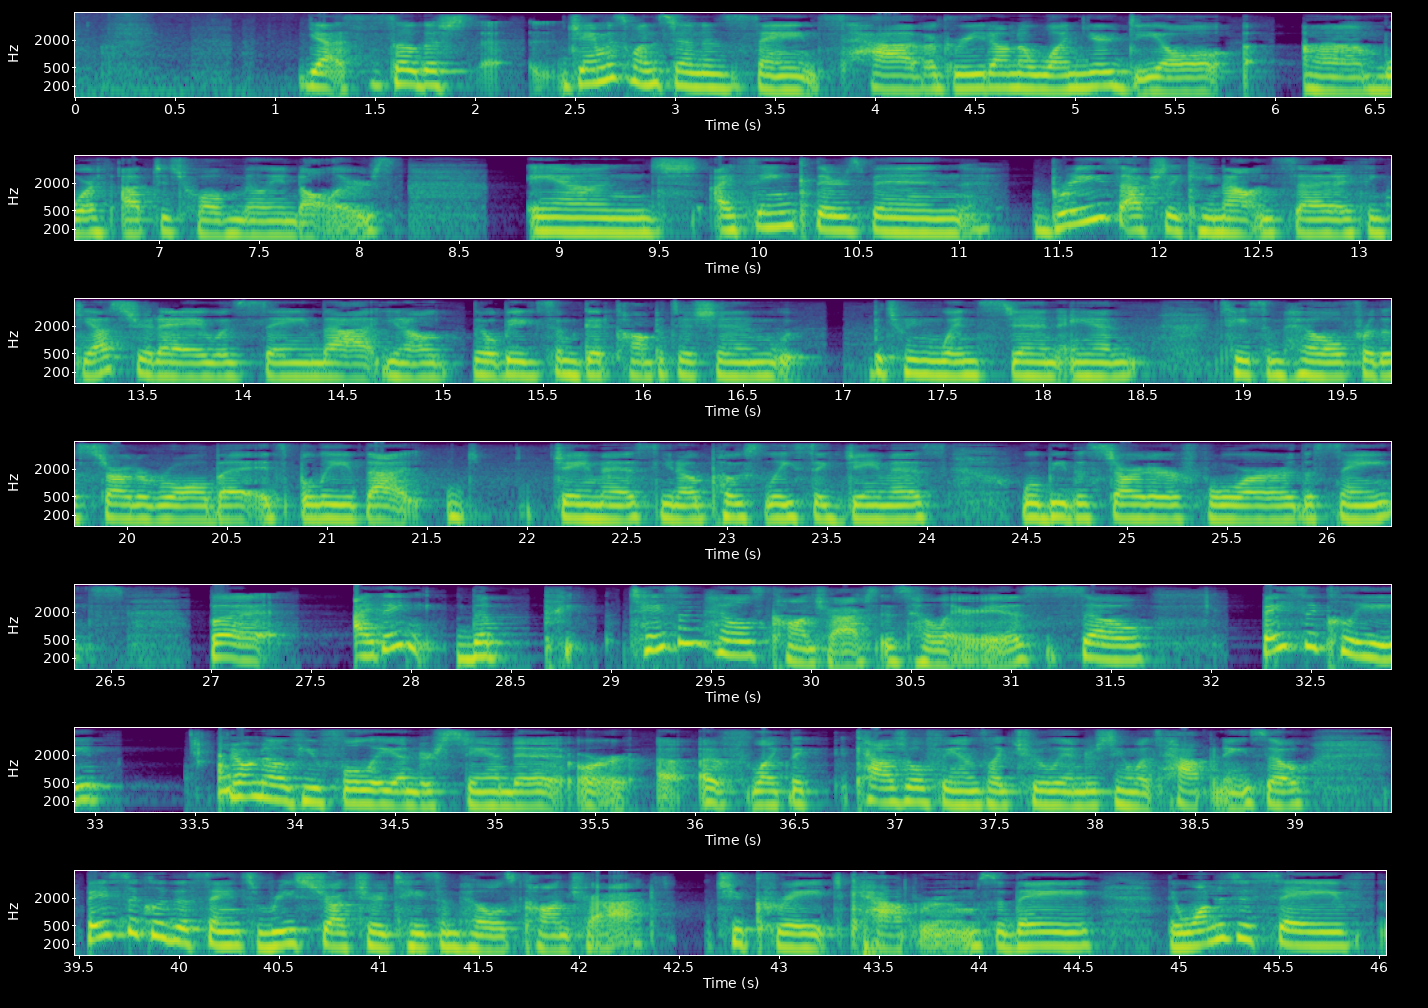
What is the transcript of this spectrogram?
yes. So the Jameis Winston and the Saints have agreed on a one-year deal um, worth up to twelve million dollars. And I think there's been Brees actually came out and said, I think yesterday was saying that you know there'll be some good competition between Winston and Taysom Hill for the starter role, but it's believed that Jameis, you know, post LASIK Jameis, will be the starter for the Saints. But I think the Taysom Hill's contract is hilarious. So basically, I don't know if you fully understand it or uh, if like the casual fans like truly understand what's happening. So basically the Saints restructured Taysom Hill's contract to create cap room. So they they wanted to save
